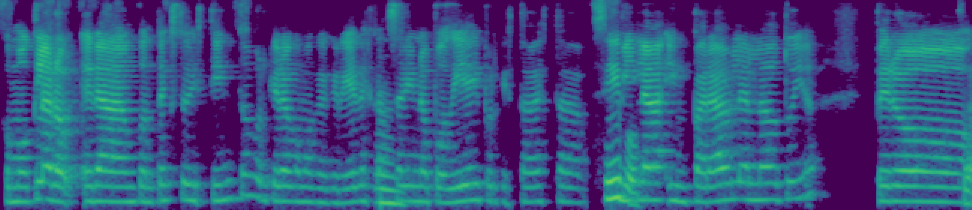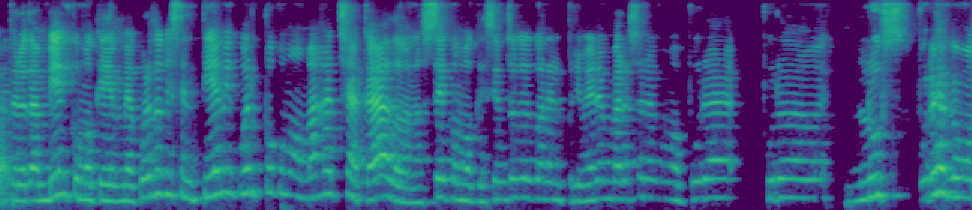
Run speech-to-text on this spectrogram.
como, claro, era un contexto distinto porque era como que quería descansar Mm. y no podía y porque estaba esta Sí, po. pila imparable al lado tuyo. Pero, Claro. pero también como que me acuerdo que sentía mi cuerpo como más achacado, no sé, como que siento que con el primer embarazo era como pura, pura luz, pura como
